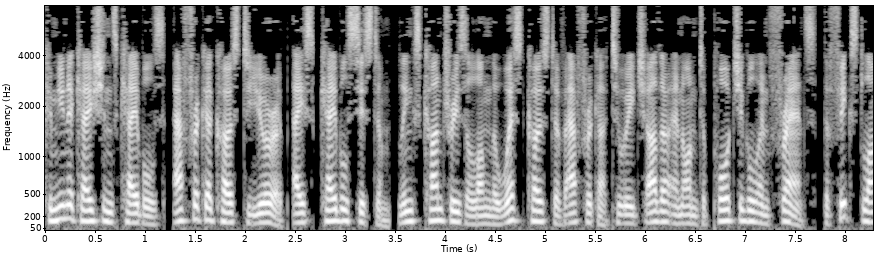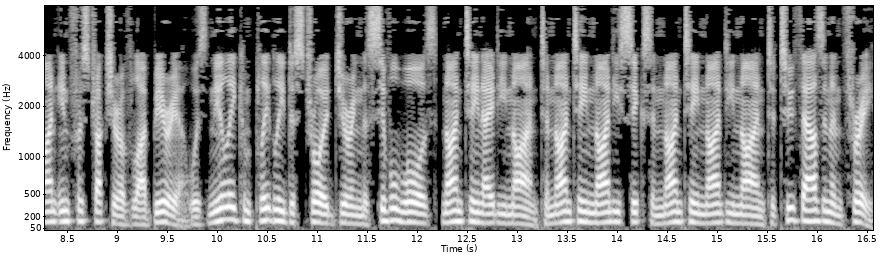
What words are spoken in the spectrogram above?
Communications Cables, Africa Coast to Europe ACE cable system, links countries along the west coast of Africa to each other and on to Portugal and France. The fixed line infrastructure of Liberia was nearly completely destroyed during the civil wars 1989 to 1996 and 1999 to 2003.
